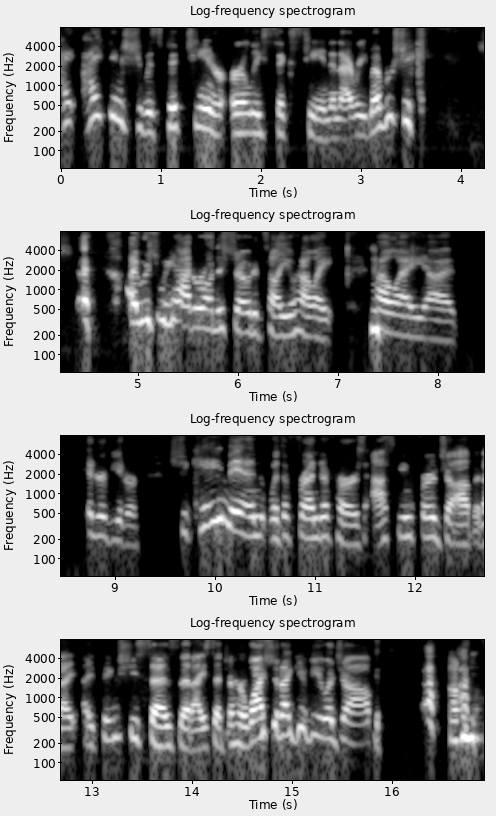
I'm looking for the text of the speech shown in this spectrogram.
I, I think she was 15 or early 16 and i remember she i wish we had her on the show to tell you how i how i uh, interviewed her. She came in with a friend of hers asking for a job and I, I think she says that i said to her why should i give you a job? Um,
